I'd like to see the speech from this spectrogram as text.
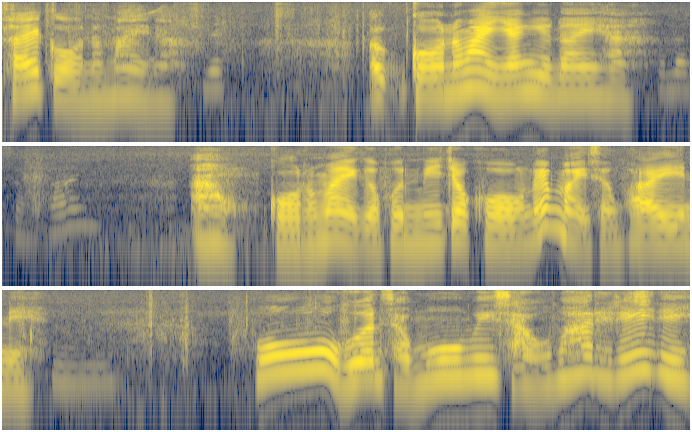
ใช้ก่อนน้ำไม้นะเออก่อนน้ำไม้ยังอยู่ในค่ะเขามาสัมภาษณ์อ้าวก่อนน้ำไม้กับเพิ่นมีเจ้าของได้ไหมสังไพนี่โอ้เพื่อนสาวโมมีเสามาได้ดินี่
